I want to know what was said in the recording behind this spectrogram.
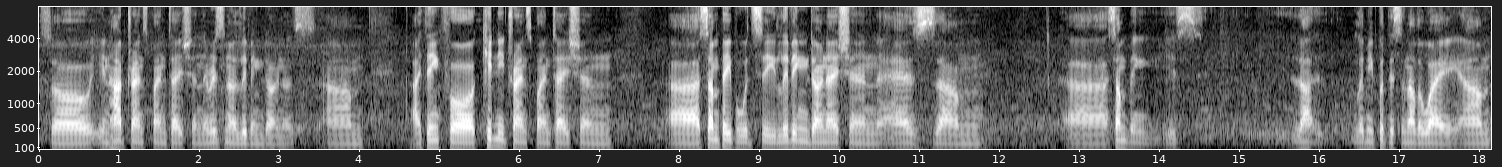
So in heart transplantation, there is no living donors. Um, I think for kidney transplantation, Uh, some people would see living donation as um, uh, something is. let me put this another way. Um,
